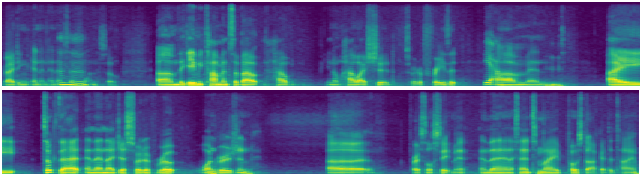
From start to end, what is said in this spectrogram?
writing in an NSF Mm-hmm. one. So um, they gave me comments about how you know how I should sort of phrase it. Yeah. Um, and I took that and then I just sort of wrote one version, uh, personal statement, and then I sent it to my postdoc at the time.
